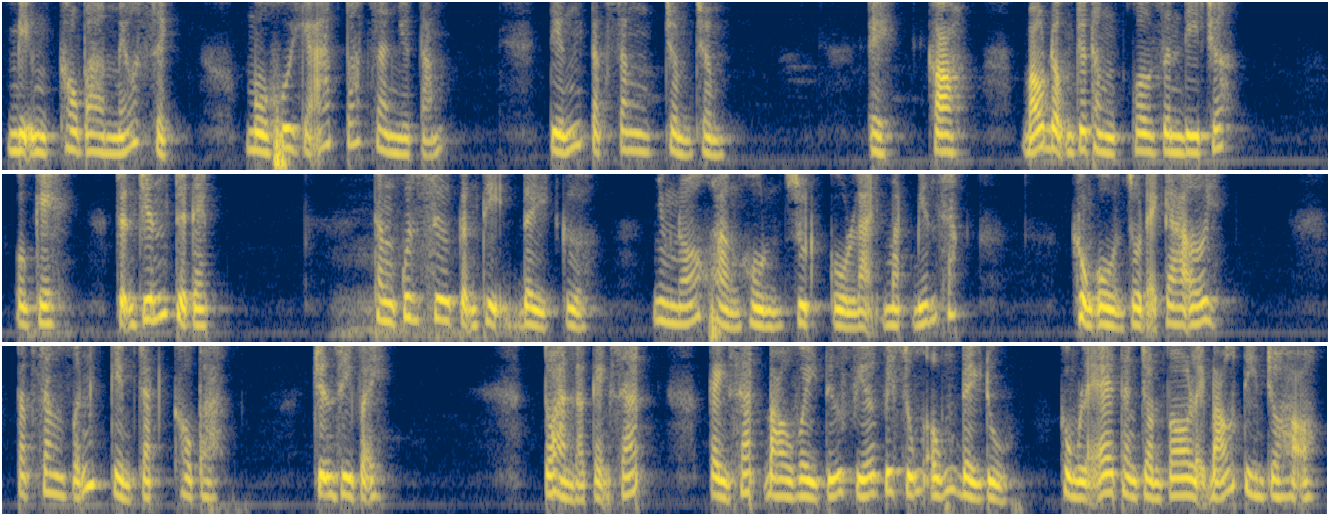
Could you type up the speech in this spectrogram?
Miệng Koba méo sạch, mồ hôi gã toát ra như tắm tiếng tặc răng trầm trầm. Ê, Kho, báo động cho thằng Clausen đi chứ. Ok, trận chiến tuyệt đẹp. Thằng quân sư cận thị đẩy cửa, nhưng nó hoàng hồn rụt cổ lại mặt biến sắc. Không ổn rồi đại ca ơi. Tặc răng vẫn kềm chặt khâu bà. Chuyện gì vậy? Toàn là cảnh sát. Cảnh sát bao vây tứ phía với súng ống đầy đủ. Không lẽ thằng tròn vo lại báo tin cho họ?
